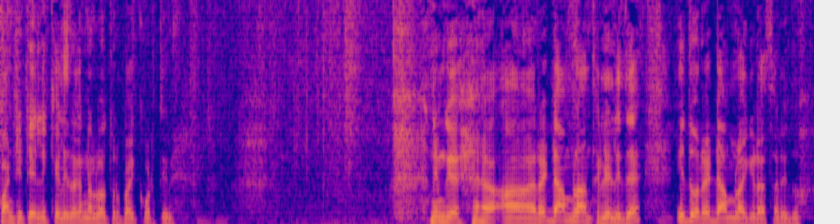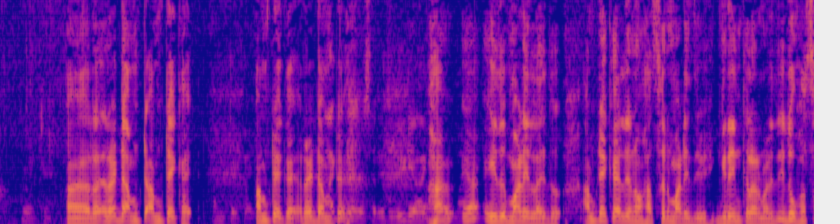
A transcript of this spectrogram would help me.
ಕ್ವಾಂಟಿಟಿಯಲ್ಲಿ ಕೇಳಿದಾಗ ನಲ್ವತ್ತು ರೂಪಾಯಿಗೆ ಕೊಡ್ತೀವಿ. ನಿಮಗೆ ರೆಡ್ ಆಮ್ಲ ಅಂತ ಹೇಳಿ ಹೇಳಿದೆ. ಇದು ರೆಡ್ ಆಮ್ಲ ಗಿಡ ಸರ್ ಇದು. ರೆಡ್ ಅಮ್ ಅಮ್ಟೆಕಾಯಿ. ಅಮ್ಟೆಕಾಯಿ ರೆಡ್ ಅಮ್ಟೆ ಹಾಂ ಇದು ಮಾಡಿಲ್ಲ ಇದು. ಅಮ್ಟೆಕಾಯಲ್ಲಿ ನಾವು ಹಸಿರು ಮಾಡಿದ್ವಿ ಗ್ರೀನ್ ಕಲರ್ ಮಾಡಿದ್ವಿ ಇದು ಹೊಸ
